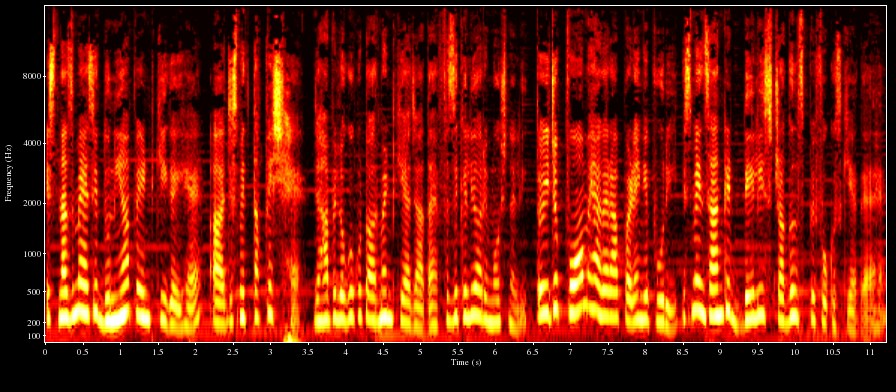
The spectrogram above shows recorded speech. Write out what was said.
इस नज्म में ऐसी दुनिया पेंट की गई है जिसमें तपिश है, जहाँ पे लोगों को टॉर्मेंट किया जाता है फिजिकली और इमोशनली तो ये जो पोम है, अगर आप पढ़ेंगे पूरी, इसमें इंसान के डेली स्ट्रगल्स पे फोकस किया गया है,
